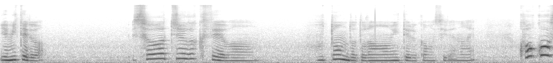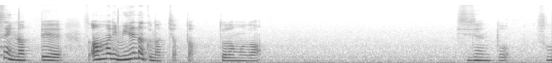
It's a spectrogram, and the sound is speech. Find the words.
いや見てるわ。小中学生は。ほとんどドラマ見てるかもしれない。高校生になってあんまり見れなくなっちゃった。ドラマが。自然と。そう。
